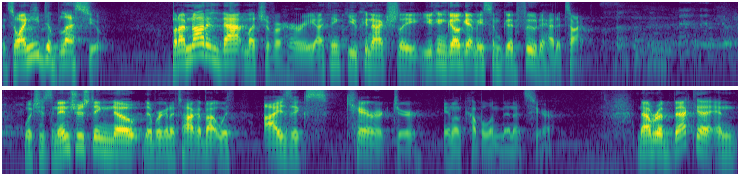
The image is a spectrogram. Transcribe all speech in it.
and so I need to bless you. But I'm not in that much of a hurry. I think you can actually you can go get me some good food ahead of time. Which is an interesting note that we're going to talk about with Isaac's character in a couple of minutes here. Now Rebekah and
